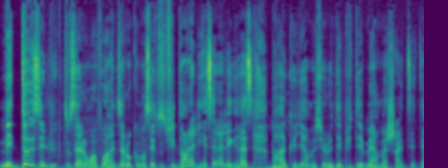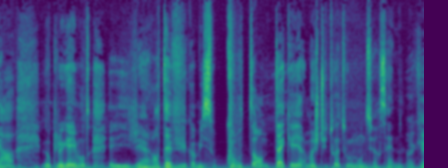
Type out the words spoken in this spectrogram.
mais deux élus que nous allons avoir. Et nous allons commencer tout de suite dans la liesse et l'allégresse par accueillir monsieur le député maire, machin, etc. Donc le gars, il montre, et il dit, alors t'as vu comme ils sont contents de t'accueillir? Moi, je tutoie tout le monde sur scène. Ok.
